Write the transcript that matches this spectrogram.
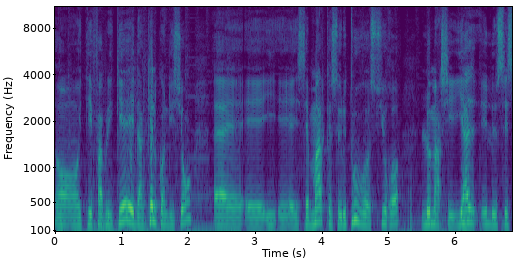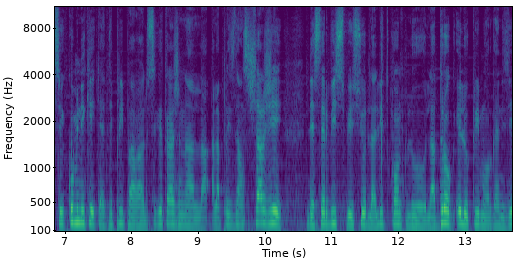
ont été fabriquées et dans quelles conditions euh, et, et- et ces marques se retrouvent sur le marché. Il y a Mm. le, ce communiqué qui a été pris par le secrétaire général à- la présidence chargé des services spéciaux de la lutte contre le- la drogue et le crime organisé.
